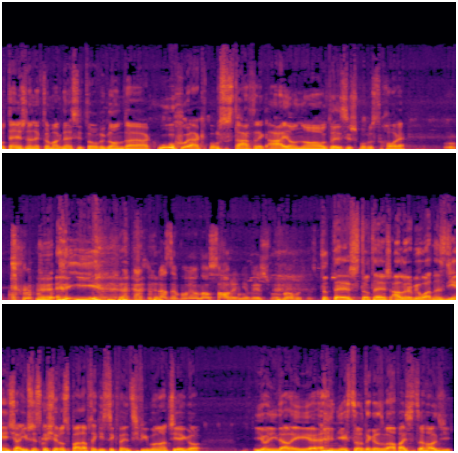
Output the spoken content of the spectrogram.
Potężne elektromagnesy, to wygląda jak, uch, jak po prostu Star Trek. I don't know, to jest już po prostu chore. I Za każdym razem mówią, no sorry, nie wyszło, znowu się to też, to też, ale robią ładne zdjęcia i wszystko się rozpada w takiej sekwencji Fibonacciego. I oni dalej e, nie chcą tego złapać, o co chodzi.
